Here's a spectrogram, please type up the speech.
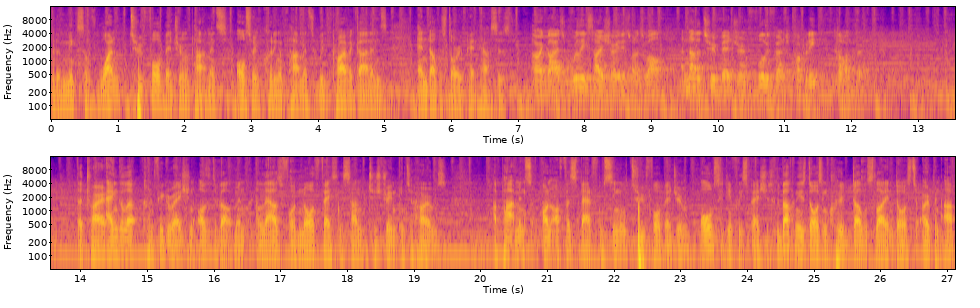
with a mix of one to four bedroom apartments, also including apartments with private gardens and double story penthouses. Alright guys, really excited to show you this one as well. Another two bedroom, fully furnished property. Come on through. The triangular configuration of the development allows for north-facing sun to stream into homes. Apartments on offer span from single to four bedroom, all significantly spacious. The balcony's doors include double sliding doors to open up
